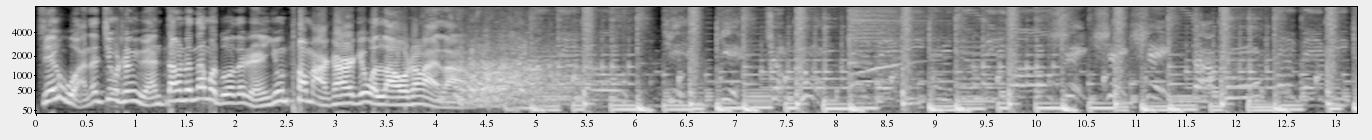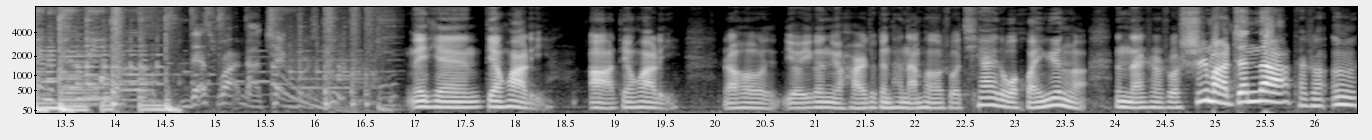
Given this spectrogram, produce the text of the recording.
结果那救生员当着那么多的人，用套马杆给我捞上来了。”那天电话里啊，电话里，然后有一个女孩就跟她男朋友说：“亲爱的，我怀孕了。”那男生说：“是吗？真的？”她说：“嗯，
